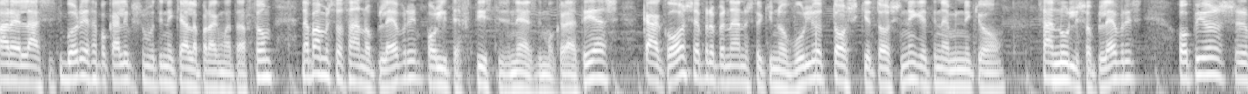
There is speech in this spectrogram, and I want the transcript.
παρελάσεις. Στην πορεία θα αποκαλύψουμε ότι είναι και άλλα πράγματα αυτό. Να πάμε στο Θάνο Πλεύρη, πολιτευτής της Νέας Δημοκρατίας. Κακός, έπρεπε να είναι στο κοινοβούλιο. Τόσοι και τόσοι είναι, γιατί να μην είναι και ο Θανούλης ο Πλεύρης, ο οποίος ε,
